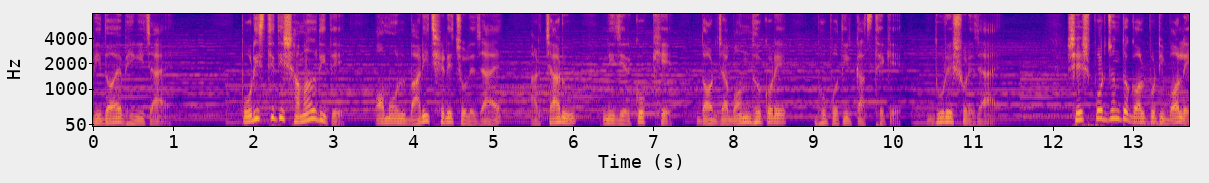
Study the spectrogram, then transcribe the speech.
হৃদয় ভেঙে যায়। পরিস্থিতি সামাল দিতে অমল বাড়ি ছেড়ে চলে যায় আর চারু নিজের কক্ষে দরজা বন্ধ করে ভূপতির কাছ থেকে দূরে সরে যায়। শেষ পর্যন্ত গল্পটি বলে,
